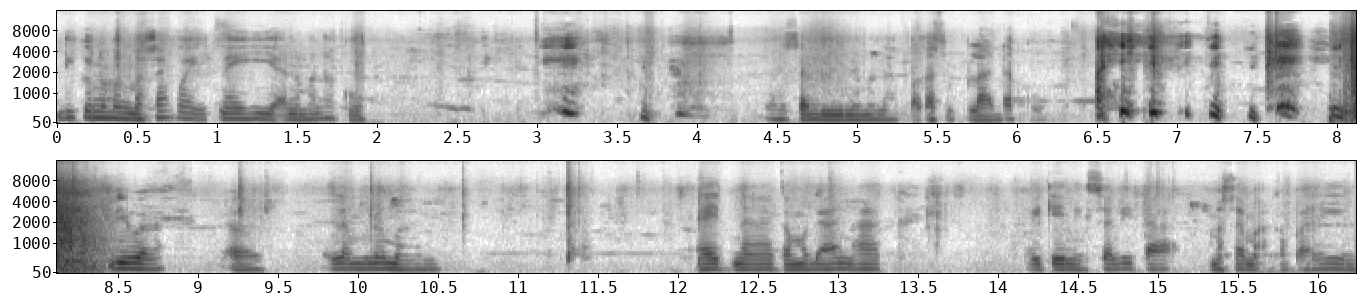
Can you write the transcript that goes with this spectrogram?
Hindi ko naman masaway. Nahihiya naman ako. Sabihin naman napakasuplada ko. Di ba? Oh, alam mo naman. Kahit na kamag-anak, o ikay nagsalita, masama ka pa rin.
